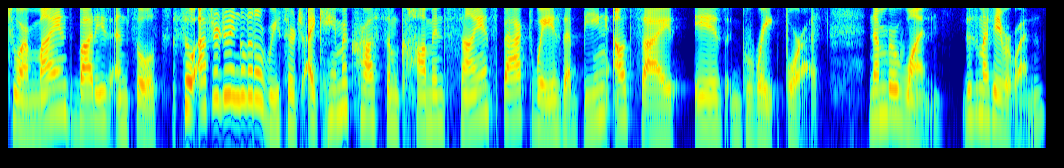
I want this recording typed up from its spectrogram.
to our minds, bodies, and souls? So, after doing a little research, I came across some common science backed ways that being outside is great for us. Number one, this is my favorite one.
